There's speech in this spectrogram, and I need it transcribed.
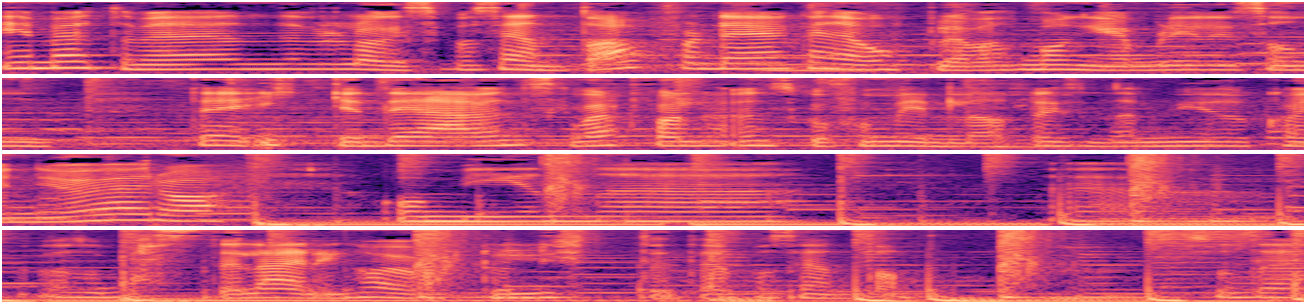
i møte med nevrologiske pasienter. For det kan jeg oppleve at mange blir litt sånn Det er ikke det jeg ønsker, i hvert fall. Jeg ønsker å formidle at liksom, det er mye du kan gjøre. Og, og min eh, eh, altså beste læring har jo vært å lytte til pasientene. Så det,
